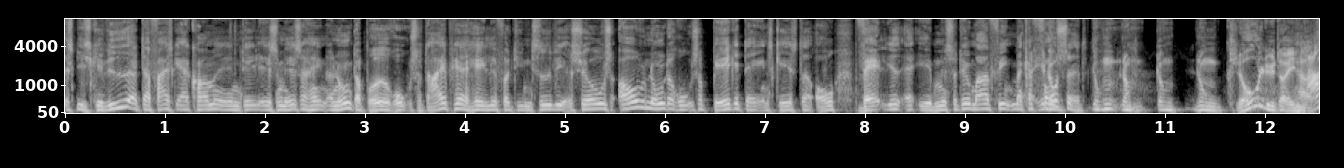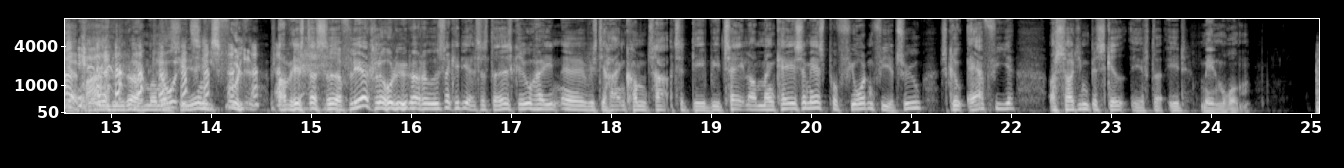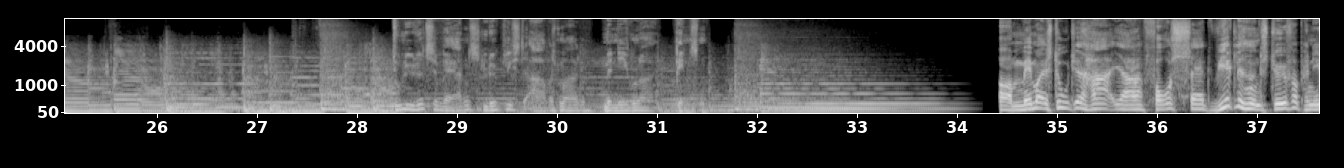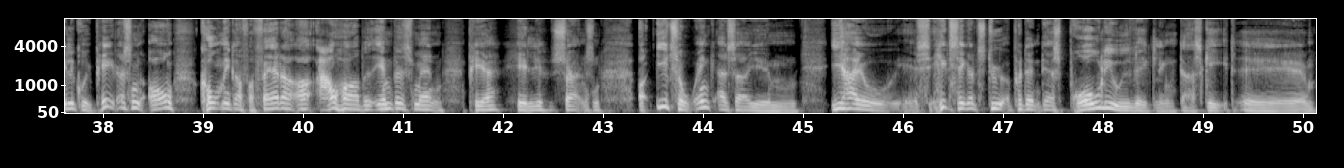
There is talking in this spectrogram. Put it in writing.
Jo. I skal vide, at der faktisk er kommet en del sms'er hen, og nogen, der både roser dig, Per Helle, for dine tidligere shows, og nogen, der roser begge dagens gæster og valget af emne. Så det er jo meget fint. Man kan ja, fortsætte. Nogle, nogle, nogle, nogle, nogle kloge lytter, I har. Meget, meget lytter, må man sige. og hvis der sidder flere kloge lytter derude, så kan de altså stadig skrive herind, øh, hvis de har en kommentar til det, vi taler om. Man kan sms på 1424, skriv R4, og så din besked efter et mellemrum. Nøgle til verdens lykkeligste arbejdsmarked med Nikolaj Bensen. Og med mig i studiet har jeg fortsat virkelighedens døffer Pernille Gry Petersen og komiker, forfatter og afhoppet embedsmand Per Helge Sørensen. Og I to, ikke? Altså, øhm, I har jo øh, helt sikkert styr på den der sproglige udvikling, der er sket. Øh,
